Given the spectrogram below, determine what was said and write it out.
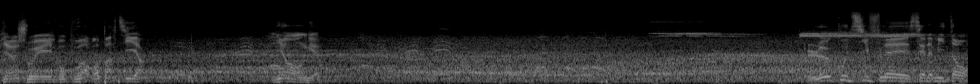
Bien joué, ils vont pouvoir repartir. Nyang. Le coup de sifflet, c'est la mi-temps.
